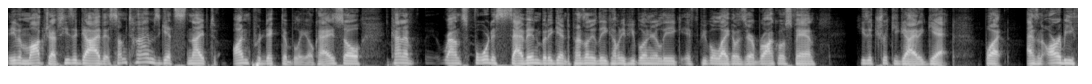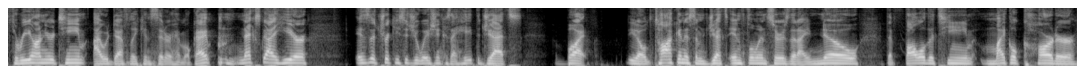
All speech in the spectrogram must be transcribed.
even mock drafts, he's a guy that sometimes gets sniped unpredictably. Okay. So kind of rounds four to seven. But again, depends on your league, how many people are in your league. If people like him, as they're a Broncos fan, he's a tricky guy to get. But as an RB3 on your team, I would definitely consider him. Okay. Next guy here is a tricky situation because I hate the Jets, but you know, talking to some Jets influencers that I know that follow the team, Michael Carter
